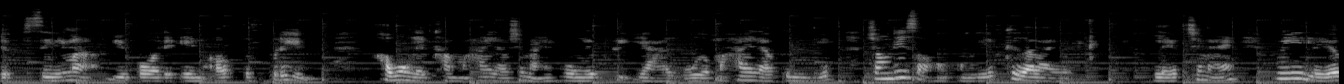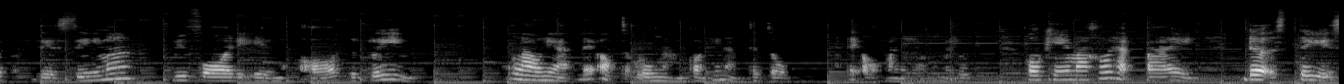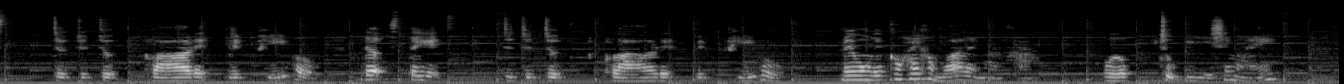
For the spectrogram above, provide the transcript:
the cinema before the end of the film เขาวงเล็บคำมาให้แล้วใช่ไหม วงเล็บกริยาหรือ verb มาให้แล้วคือ live ช่องที่สองของ live คืออะไร left ใช่ไหม we left the cinema before the end of the film พวกเราเนี่ย ได้ออกจากโรงหนังก่อนที่หนังจะจบ ได้ออกมาแล้วถูกไหมลูก โอเคมาข้อถัดไป the streets จุดจุดจุด crowded with people the streets จุดจุดจุด crowded with people ในวงเล็บเขาให้คำว่าอะไรมาคะ verb to be ใช่ไหม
